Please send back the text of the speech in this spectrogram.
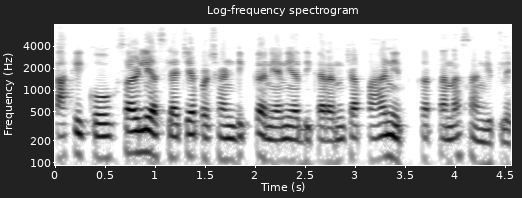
टाकी कोसळली असल्याचे प्रशांत डिक्कन यांनी अधिकाऱ्यांच्या पाहणीत करताना सांगितले.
